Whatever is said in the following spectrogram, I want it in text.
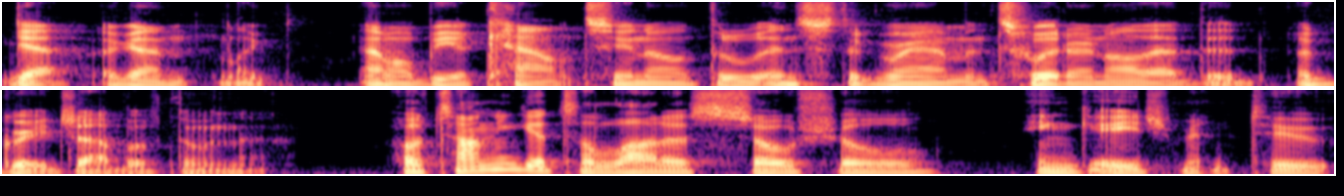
yeah, again, like MLB accounts, you know, through Instagram and Twitter and all that did a great job of doing that. Ohtani gets a lot of social engagement too.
